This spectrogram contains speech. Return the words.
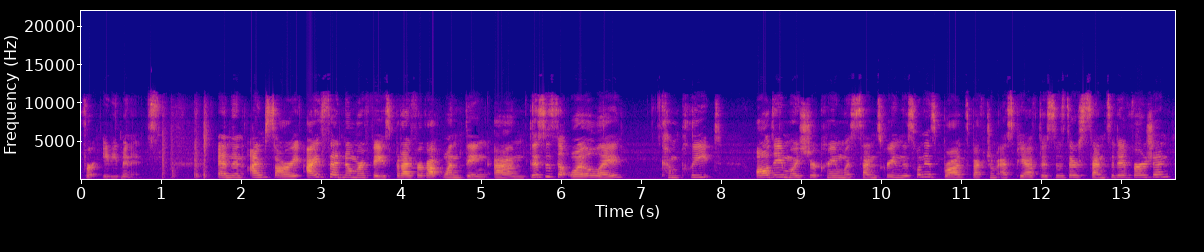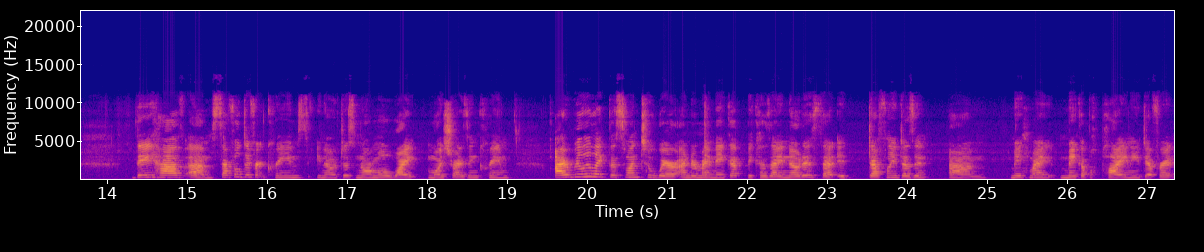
for 80 minutes. And then, I'm sorry, I said no more face, but I forgot one thing. Um, this is the Olay Complete All Day Moisture Cream with Sunscreen. This one is Broad Spectrum SPF. This is their sensitive version. They have um, several different creams, you know, just normal white moisturizing cream. I really like this one to wear under my makeup because I noticed that it definitely doesn't um, make my makeup apply any different.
